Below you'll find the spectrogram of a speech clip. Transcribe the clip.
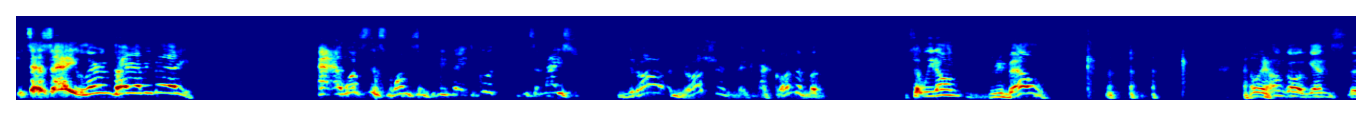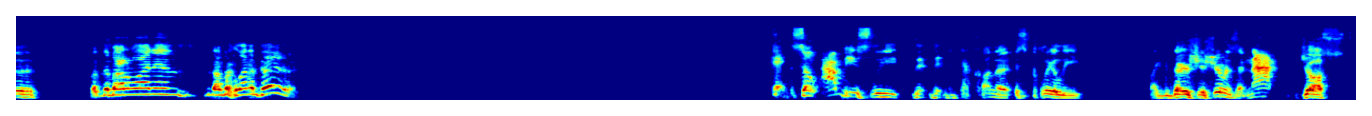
It says, hey, learn Torah every day. And what's this once in three days? Good. It's a nice draw, draw but so we don't rebel. and we don't go against the. But the bottom line is Okay, so obviously the, the, the takana is clearly like the Darish Yeshua said, not just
